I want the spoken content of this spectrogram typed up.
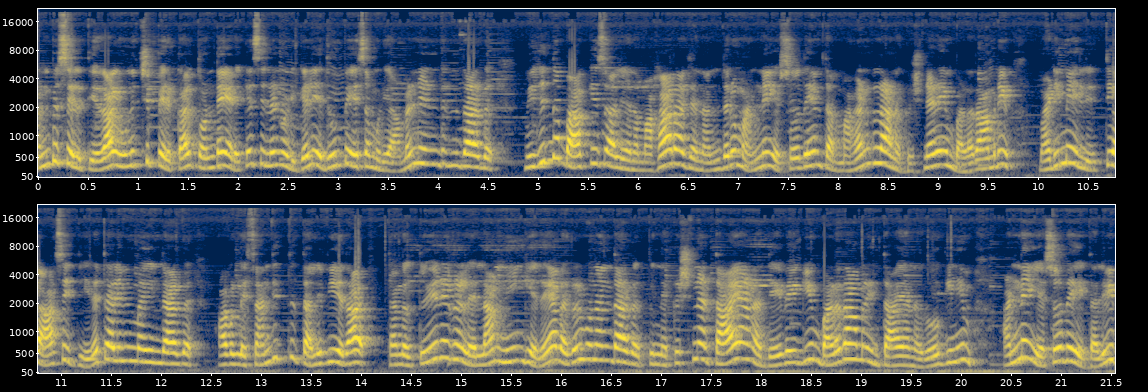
அன்பு செலுத்தியதால் உணர்ச்சி பெருக்கால் தொண்டை அடைக்க சில நொடிகள் எதுவும் பேச முடியாமல் நின்றிருந்தார்கள். மிகுந்த பாக்கியசாலியான மகாராஜா நந்தரும் அன்னை யசோதையும் தம் மகன்களான கிருஷ்ணரையும் பலராமரையும் மடிமேல் நிறுத்தி ஆசை தீர தழுவி மகிழ்ந்தார்கள். அவர்களை சந்தித்து தழுவியதால் தங்கள் துயரங்கள் எல்லாம் நீங்கியதை அவர்கள் உணர்ந்தார்கள். பின்னர் கிருஷ்ணர் தாயான தேவகியும் பலராமரின் தாயான ரோகிணியும் அன்னை யசோதையை தழுவி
